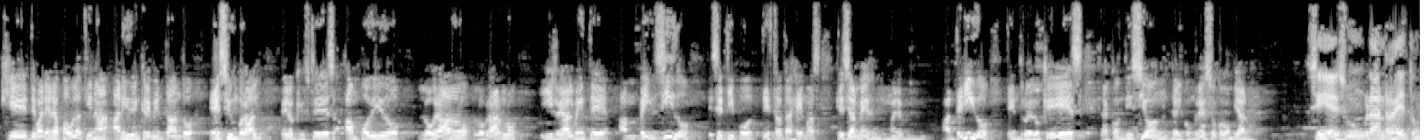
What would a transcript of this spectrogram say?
que de manera paulatina han ido incrementando ese umbral, pero que ustedes han podido logrado, lograrlo y realmente han vencido ese tipo de estratagemas que se han mantenido dentro de lo que es la condición del Congreso colombiano. Sí, es un gran reto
